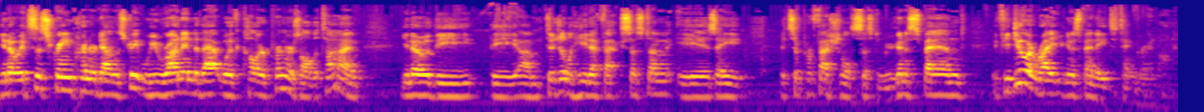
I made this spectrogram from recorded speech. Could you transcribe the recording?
You know, it's the screen printer down the street. We run into that with color printers all the time. You know, the the um, digital heat effect system is a it's a professional system. You're going to spend if you do it right, you're going to spend eight to ten grand on it.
